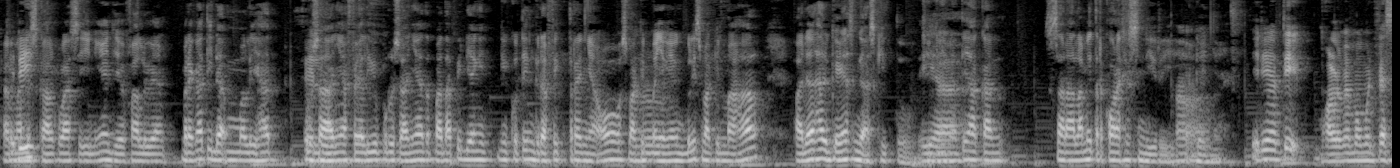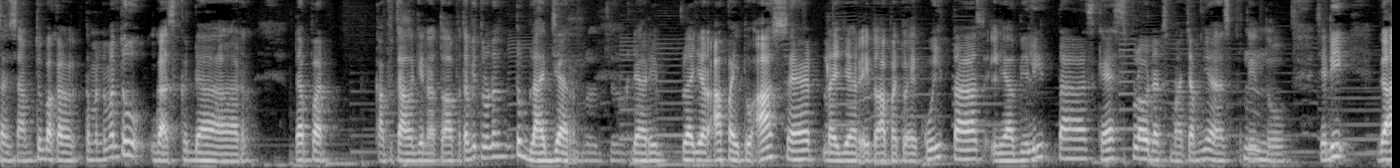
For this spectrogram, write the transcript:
karena Jadi- kalkulasi ini aja value mereka tidak melihat perusahaannya value perusahaannya tepat tapi dia ng- ngikutin grafik trennya oh semakin banyak yang beli semakin mahal padahal harganya nggak segitu jadi Iya. nanti akan secara alami terkoreksi sendiri harganya Jadi nanti kalau memang investasi saham tuh bakal teman-teman tuh nggak sekedar dapat capital gain atau apa, tapi teman-teman tuh belajar belajar dari belajar apa itu aset, belajar itu apa itu ekuitas, liabilitas, cash flow dan semacamnya seperti itu. Jadi nggak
